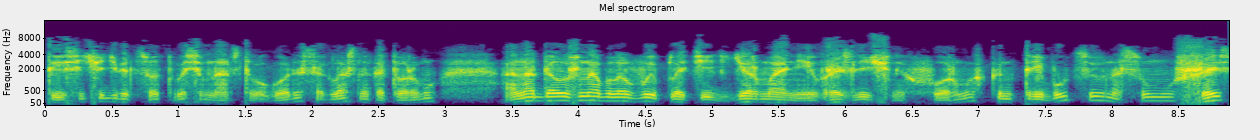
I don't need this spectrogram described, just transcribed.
1918 года, согласно которому она должна была выплатить Германии в различных формах контрибуцию на сумму 6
